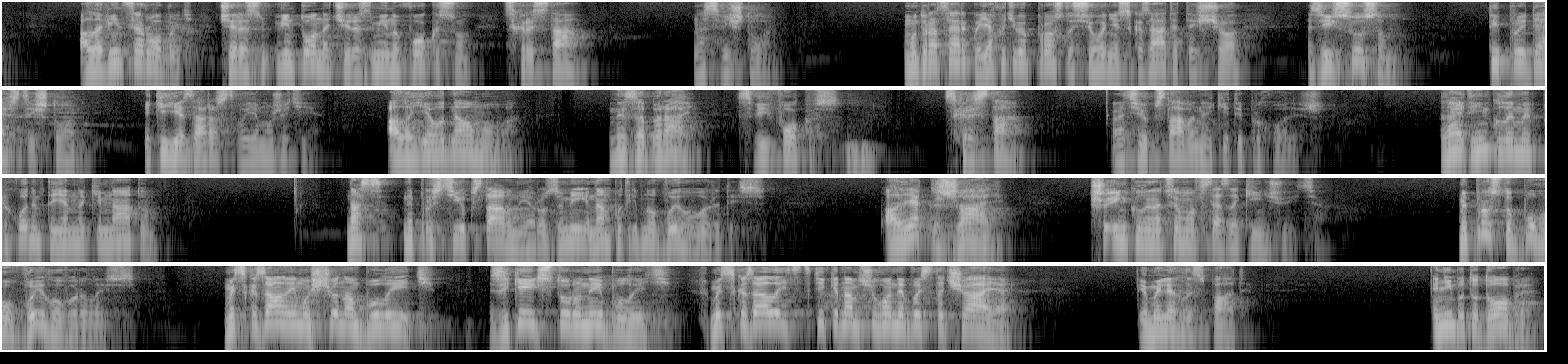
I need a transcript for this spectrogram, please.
Але він це робить, через, він тоне через зміну фокусу з Христа на свій шторм. Мудра церква, я хотів би просто сьогодні сказати те, що з Ісусом ти пройдеш цей шторм, який є зараз в твоєму житті. Але є одна умова: не забирай свій фокус з Христа на ці обставини, які ти проходиш. Знаєте, інколи ми приходимо в таємну кімнату, у нас непрості обставини, я розумію, і нам потрібно виговоритись. Але як жаль, що інколи на цьому все закінчується. Ми просто Богу виговорились. Ми сказали йому, що нам болить, з якої сторони болить. Ми сказали, скільки нам чого не вистачає. І ми лягли спати. І нібито добре,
